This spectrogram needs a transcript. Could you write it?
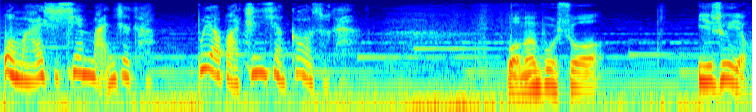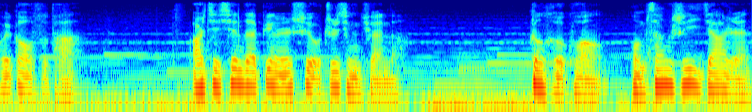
我们还是先瞒着他，不要把真相告诉他。我们不说，医生也会告诉他。而且现在病人是有知情权的，更何况我们三个是一家人，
